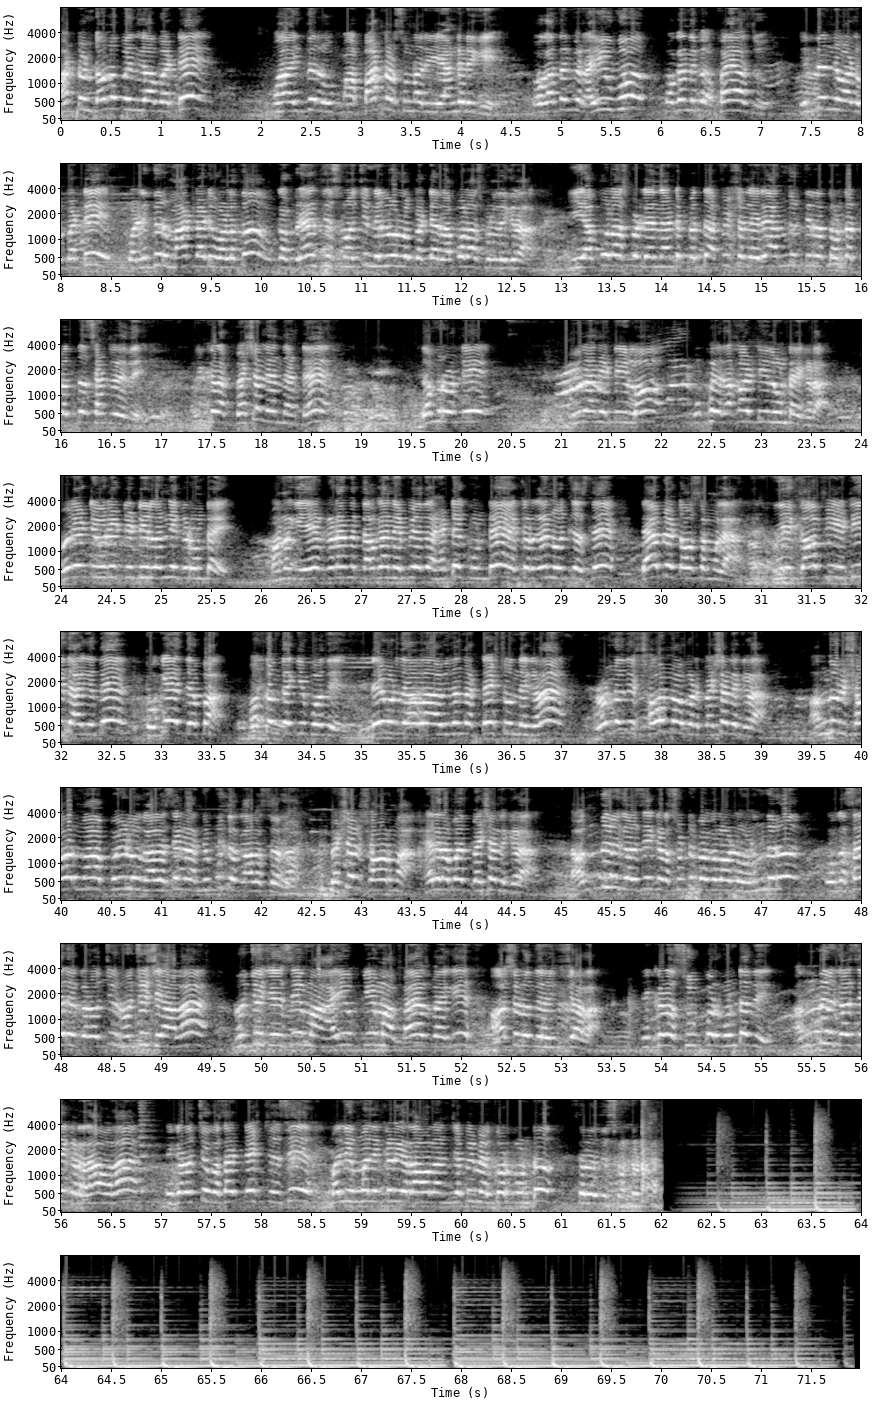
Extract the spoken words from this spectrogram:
అట్టు డెవలప్ అయింది కాబట్టి మా ఇద్దరు మా పార్ట్నర్స్ ఉన్నారు ఈ అంగడికి. ఒక అతని పేరు అయ్యూబు ఒక పేరు ఫయాజు. ఇబ్బంది వాళ్ళు పట్టి వాళ్ళిద్దరు మాట్లాడి వాళ్ళతో ఒక బ్రాంచ్ తీసుకుని వచ్చి నెల్లూరులో పెట్టారు అపోలో హాస్పిటల్ దగ్గర. ఈ అపోలో హాస్పిటల్ ఏంటంటే పెద్ద అఫీషియల్ ఏరియా అందరూ తిరుగుతూ ఉంటారు పెద్ద సెంటర్ ఇది. ఇక్కడ స్పెషల్ ఏంటంటే దమ్ రొట్టి యూరాని టీలో ముప్పై రకాల టీలు ఉంటాయి ఇక్కడ. వెరైటీ వెరైటీ టీలు అన్నీ ఇక్కడ ఉంటాయి. మనకి ఎక్కడైనా తలగా నొప్పి ఏదైనా హెడేక్ ఉంటే ఎక్కడ కానీ వచ్చేస్తే టాబ్లెట్ అవసరంలే. ఈ కాఫీ టీ తాగితే ఒకే దెబ్బ మొత్తం తగ్గిపోతుంది దేవుడి దేవ ఆ విధంగా టేస్ట్ ఉంది ఇక్కడ. రెండోది షవర్మా ఒకటి స్పెషల్ ఇక్కడ. అందరూ షవర్మా పొయ్యిలో కాలుస్తే ఇక్కడ నిప్పుతో కాలుస్తారు. స్పెషల్ షవర్మా హైదరాబాద్ స్పెషల్ ఇక్కడ. అందరూ కలిసి ఇక్కడ చుట్టుపక్కల వాళ్ళు అందరూ ఒకసారి ఇక్కడ వచ్చి రుచి చేయాలా? రుచి చేసి మా అయ్యకి మా ఫయాజ్ బాయ్కి ఆశీర్వాదం ఇక్కడ సూపర్ ఉంటుంది. అందరు కలిసి ఇక్కడ రావాలా? ఇక్కడ వచ్చి ఒకసారి టెస్ట్ చేసి మళ్ళీ మళ్ళీ ఇక్కడికి రావాలని చెప్పి మేము కోరుకుంటూ సెలవు తీసుకుంటున్నాం.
